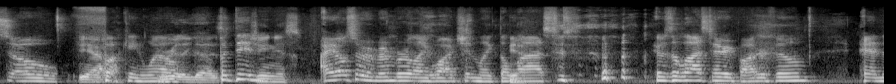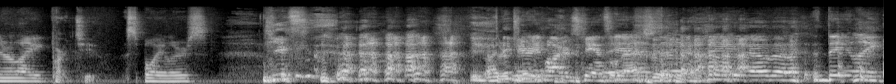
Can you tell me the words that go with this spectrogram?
so Yeah, fucking well. really does. But then Genius. I also remember like watching like the Yeah. last. it was the last Harry Potter film, and they're like Part two. spoilers. Yes. I think Harry Potter's canceled. Yeah. Actually, Yeah, but- They like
